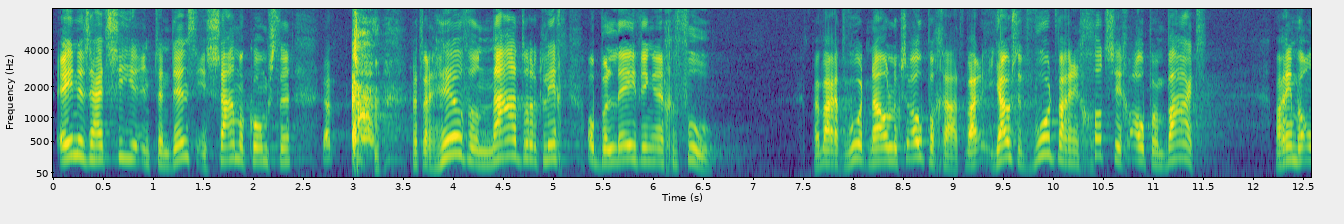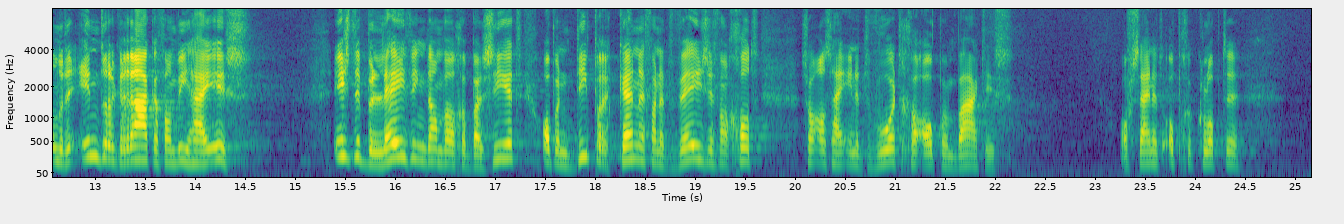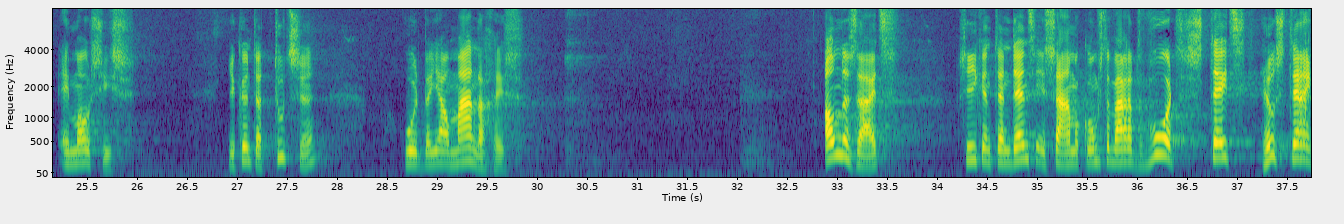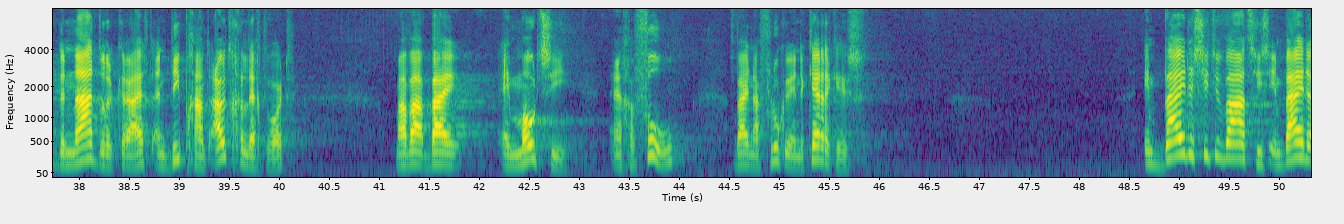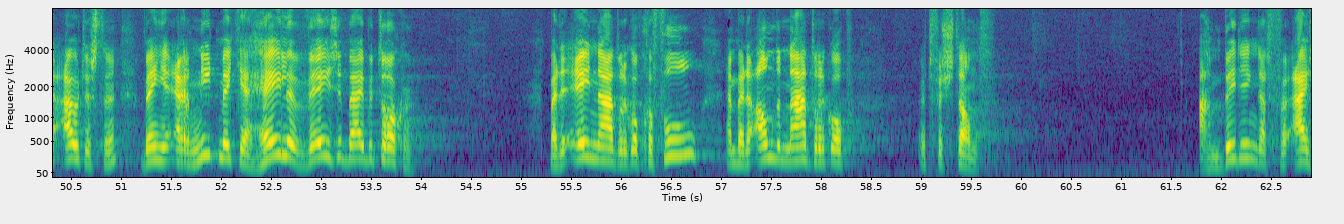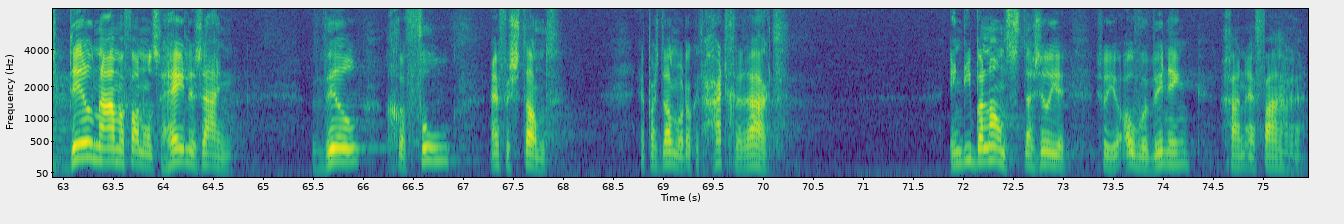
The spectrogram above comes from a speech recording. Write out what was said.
Enerzijds zie je een tendens in samenkomsten dat, er heel veel nadruk ligt op beleving en gevoel maar waar het woord nauwelijks open gaat. Waar, juist het woord waarin God zich openbaart. Waarin we onder de indruk raken van wie Hij is. Is de beleving dan wel gebaseerd op een dieper kennen van het wezen van God zoals Hij in het woord geopenbaard is? Of zijn het opgeklopte emoties? Je kunt dat toetsen hoe het bij jou maandag is. Anderzijds zie ik een tendens in samenkomsten waar het woord steeds heel sterk de nadruk krijgt en diepgaand uitgelegd wordt, maar waarbij emotie en gevoel bijna vloeken in de kerk is. In beide situaties, in beide uitersten, ben je er niet met je hele wezen bij betrokken. Bij de een nadruk op gevoel en bij de ander nadruk op het verstand. Aanbidding, dat vereist deelname van ons hele zijn. Wil, gevoel en verstand. En pas dan wordt ook het hart geraakt. In die balans, daar zul je, zul je overwinning gaan ervaren.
